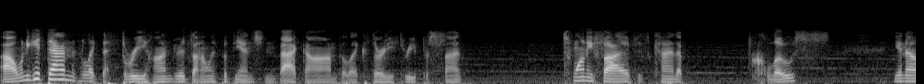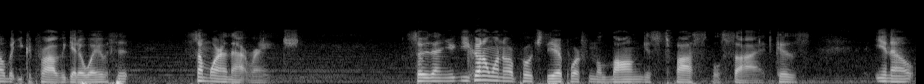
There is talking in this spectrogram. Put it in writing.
Uh, when you get down into like the 300s, I only put the engine back on to like 33%. 25 is kind of close, you know, but you could probably get away with it. Somewhere in that range. So then you, you're going to want to approach the airport from the longest possible side, because you know,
